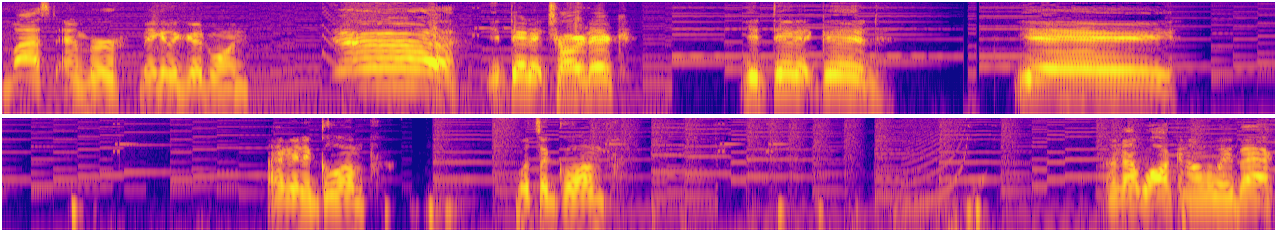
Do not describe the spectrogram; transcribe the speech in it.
Last Ember, make it a good one. Yeah! You did it, Chardick! You did it good! Yay! I'm in a glump. What's a glump? I'm not walking all the way back.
